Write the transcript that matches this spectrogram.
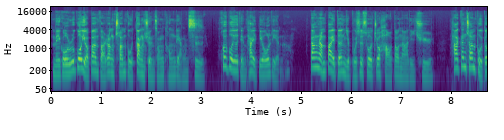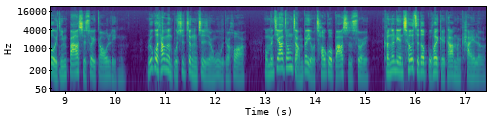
美国如果有办法让川普当选总统两次，会不会有点太丢脸啊？当然，拜登也不是说就好到哪里去，他跟川普都已经八十岁高龄。如果他们不是政治人物的话，我们家中长辈有超过八十岁，可能连车子都不会给他们开了。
